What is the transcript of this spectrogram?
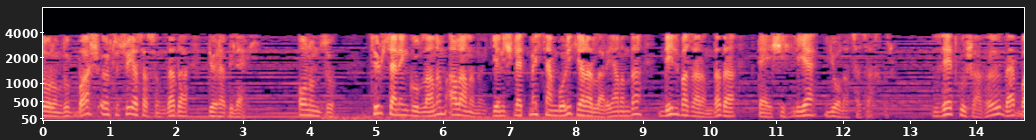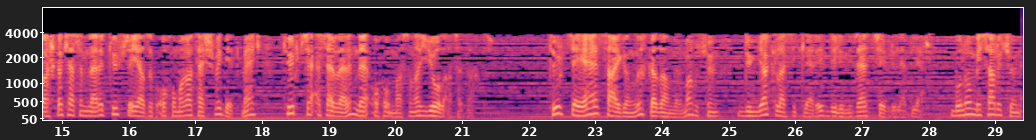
zorunlu baş örtüsü yasasında da görə bilərik. 10-cu Türkçənin kullanım alanını genişletmək sembolik yararları yanında dil bazarında da dəyişikliyə yol açacaqdır. Z kuşağı və başqa kəsimləri türkçə yazıb oxumağa təşviq etmək türkçə əsərlərin də oxunmasına yol açacaqdır. Türkçəyə sayğınlıq qazandırmaq üçün dünya klassikləri dilimizə çevrilə bilər. Bunu misal üçün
